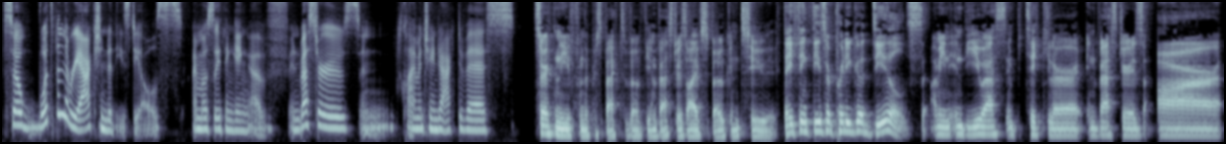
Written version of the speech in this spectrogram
So, what's been the reaction to these deals? I'm mostly thinking of investors and climate change activists certainly from the perspective of the investors I've spoken to, they think these are pretty good deals. I mean, in the US in particular, investors are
